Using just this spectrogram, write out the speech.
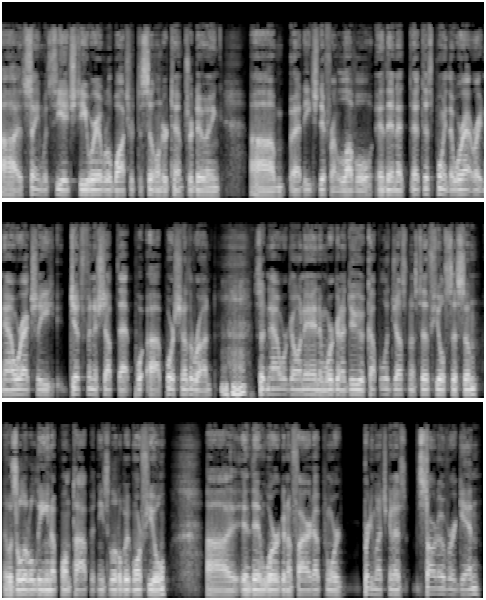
Uh, same with CHT. We're able to watch what the cylinder temps are doing, um, at each different level. And then at, at this point that we're at right now, we're actually just finished up that po- uh, portion of the run. So now we're going in and we're going to do a couple adjustments to the fuel system. It was a little lean up on top. It needs a little bit more fuel. Uh, and then we're going to fire it up and we're pretty much going to start over again,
